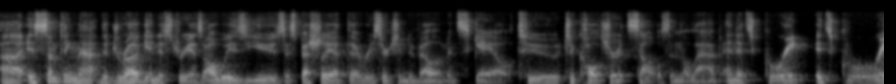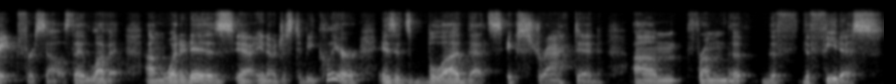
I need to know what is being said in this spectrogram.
uh, is something that the drug industry has always used, especially at the research and development scale, to to culture its cells in the lab, and it's great. It's great for cells; they love it. Um, what it is, yeah, you know, just to be clear, is it's blood that's extracted um, from the the the fetus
